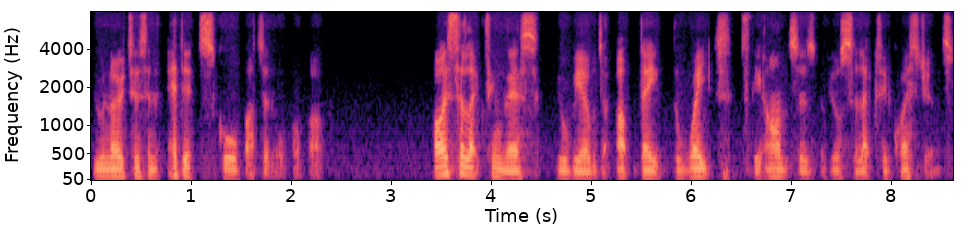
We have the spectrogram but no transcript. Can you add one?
you will notice an Edit Score button will pop up. By selecting this, you'll be able to update the weight to the answers of your selected questions.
